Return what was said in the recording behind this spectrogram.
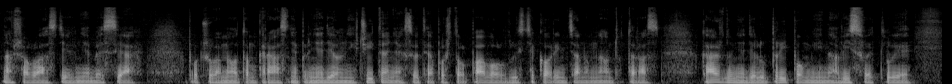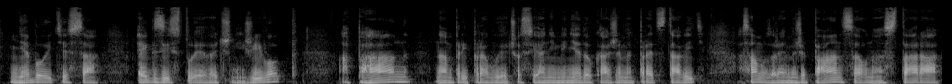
naša vlast je v nebesiach. Počúvame o tom krásne pri nedelných čítaniach. Sv. Apoštol Pavol v liste Korintianom nám to teraz každú nedelu pripomína, vysvetľuje. Nebojte sa, existuje väčší život – a pán nám pripravuje, čo si ani my nedokážeme predstaviť. A samozrejme, že pán sa o nás stará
